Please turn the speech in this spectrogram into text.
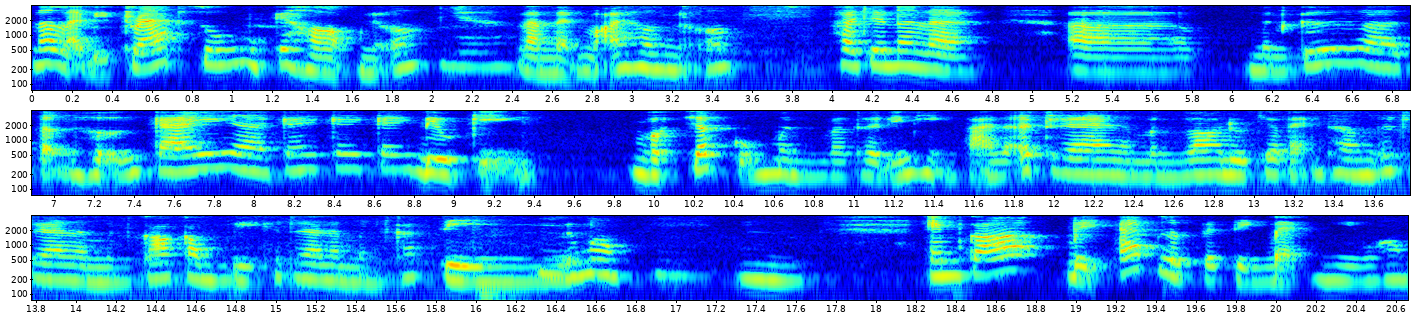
nó lại bị trap xuống một cái hộp nữa dạ là mệt mỏi hơn nữa thôi cho nên là uh, mình cứ tận hưởng cái cái cái cái điều kiện vật chất của mình vào thời điểm hiện tại là ít ra là mình lo được cho bản thân ít ra là mình có công việc ít ra là mình có tiền Ừ. đúng không Ừ. ừ. em có bị áp lực về tiền bạc nhiều không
